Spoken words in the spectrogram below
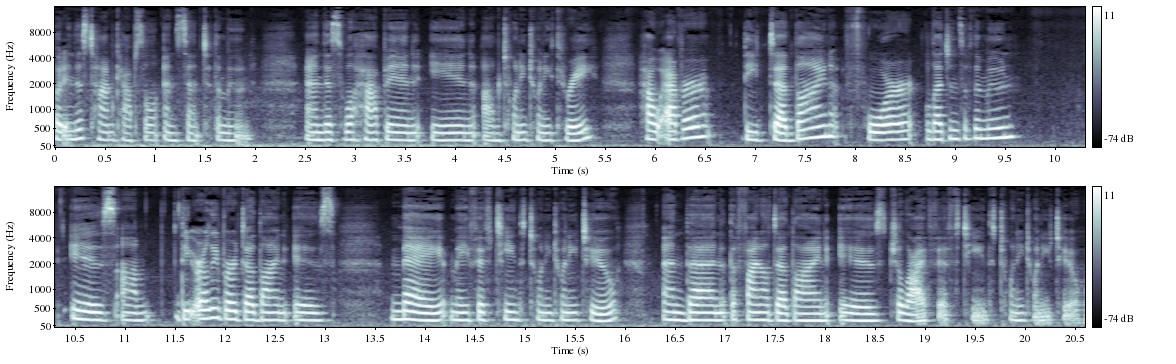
put in this time capsule, and sent to the moon. And this will happen in um, 2023. However, the deadline for Legends of the Moon is um, the early bird deadline is May, May 15th, 2022. And then the final deadline is July 15th, 2022.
